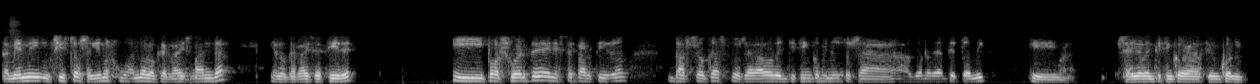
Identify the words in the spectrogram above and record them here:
También, insisto, seguimos jugando a lo que Rice manda y a lo que Rice decide. Y por suerte, en este partido, Barsocas pues ha dado 25 minutos a, a bueno de Antetomic, que bueno, se ha ido 25 de grabación con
